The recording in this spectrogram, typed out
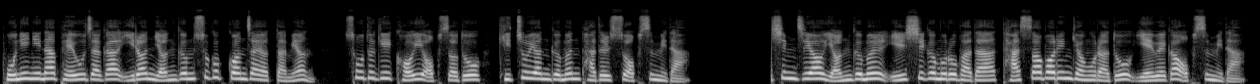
본인이나 배우자가 이런 연금 수급권자였다면 소득이 거의 없어도 기초연금은 받을 수 없습니다. 심지어 연금을 일시금으로 받아 다 써버린 경우라도 예외가 없습니다.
